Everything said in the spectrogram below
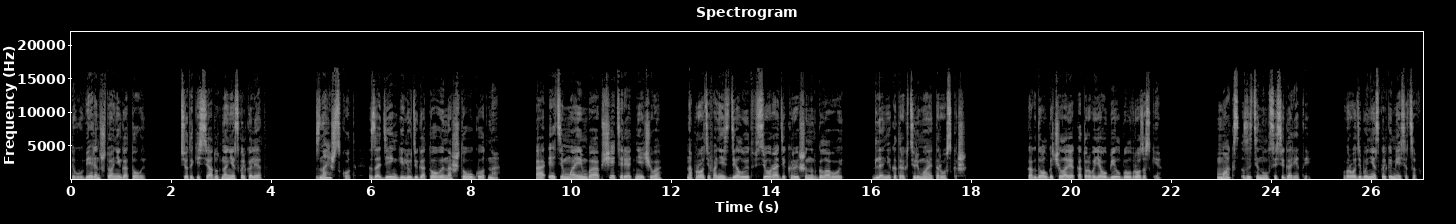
Ты уверен, что они готовы? Все-таки сядут на несколько лет. Знаешь, Скотт, за деньги люди готовы на что угодно. А этим моим вообще терять нечего. Напротив, они сделают все ради крыши над головой. Для некоторых тюрьма — это роскошь. Как долго человек, которого я убил, был в розыске? Макс затянулся сигаретой. Вроде бы несколько месяцев.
